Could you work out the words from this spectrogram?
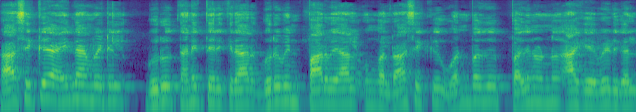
ராசிக்கு ஐந்தாம் வீட்டில் குரு தனித்திருக்கிறார். குருவின் பார்வையால் உங்கள் ராசிக்கு ஒன்பது பதினொன்று ஆகிய வீடுகள்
